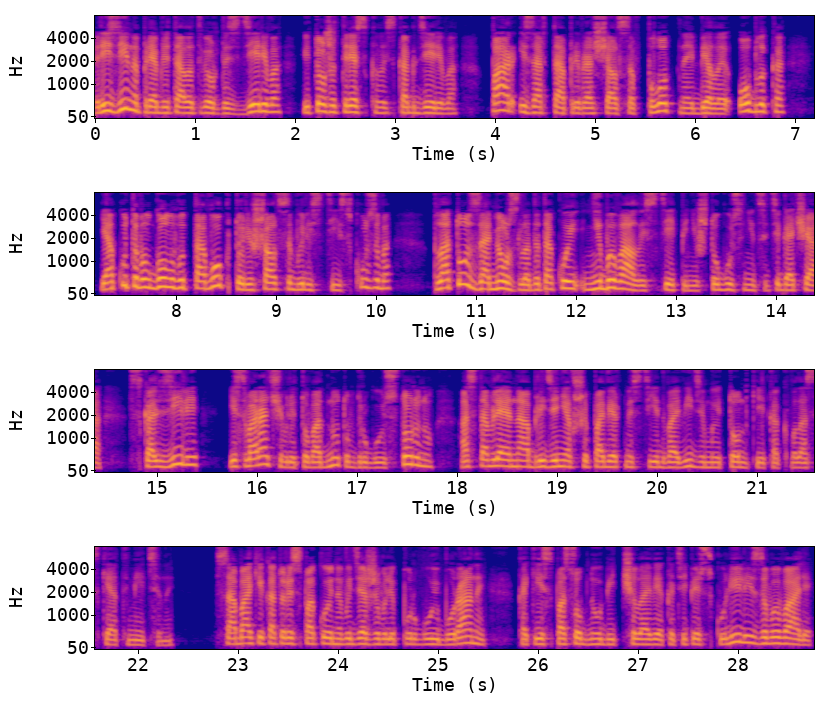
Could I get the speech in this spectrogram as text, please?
резина приобретала твердость дерева и тоже трескалась, как дерево, пар изо рта превращался в плотное белое облако и окутывал голову того, кто решался вылезти из кузова, плато замерзло до такой небывалой степени, что гусеницы тягача скользили и сворачивали то в одну, то в другую сторону, оставляя на обледеневшей поверхности едва видимые тонкие, как волоски, отметины. Собаки, которые спокойно выдерживали пургу и бураны, какие способны убить человека, теперь скулили и завывали,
